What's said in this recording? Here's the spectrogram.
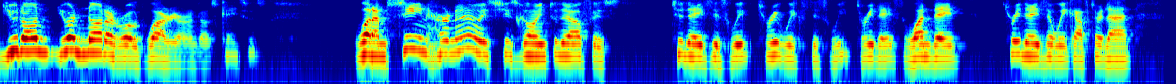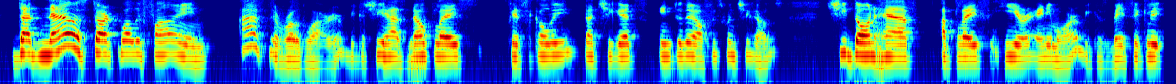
You don't. You're not a road warrior in those cases. What I'm seeing her now is she's going to the office two days this week, three weeks this week, three days, one day, three days a week after that. that now start qualifying as the road warrior because she has no place physically that she gets into the office when she goes. She don't have a place here anymore because basically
